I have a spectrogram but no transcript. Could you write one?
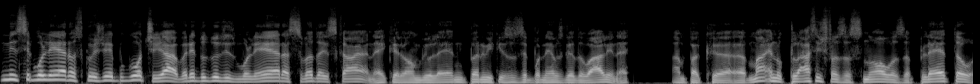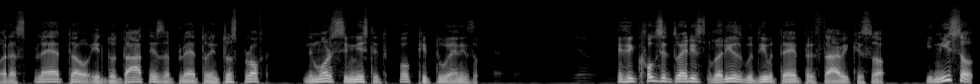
Mislim, boljerovsko je že mogoče, ja, verjetno tudi iz Moljera, seveda izhaja, ne, ker je on bil en prvih, ki so se po njem zgledovali. Ne. Ampak uh, ima eno klasično zasnovo zapletov, razpletov in dodatnih zapletov, in to sploh ne moreš si misliti, koliko je tu eni zapletov. Ja. Koliko se tu eni stvari zgodi v tej predstavi, ki, so, ki niso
